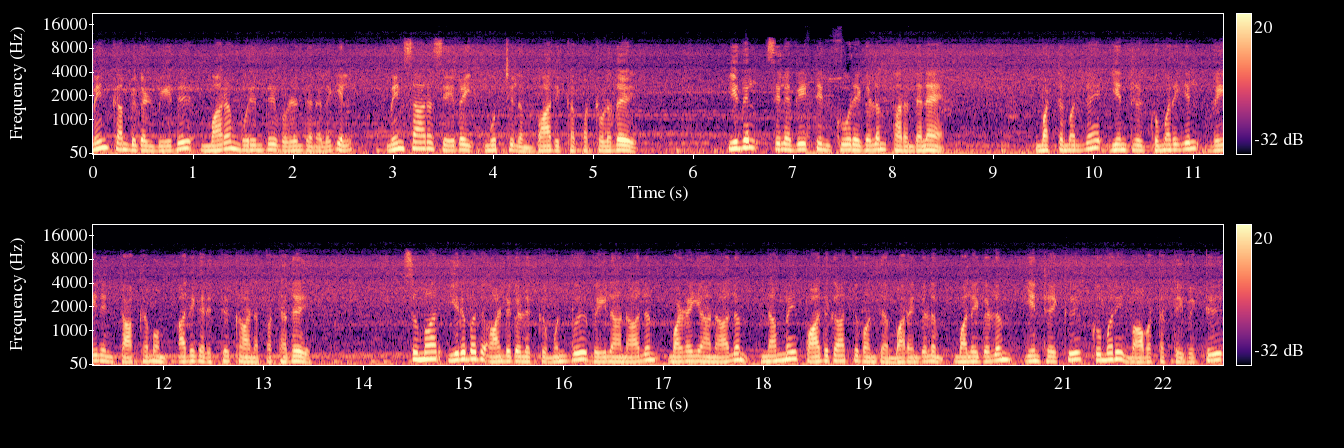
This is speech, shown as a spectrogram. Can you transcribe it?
மின் கம்பிகள் மீது மரம் முறிந்து விழுந்த நிலையில் மின்சார சேவை முற்றிலும் பாதிக்கப்பட்டுள்ளது. இதில் சில வீட்டின் கூரைகளும் பறந்தன. மட்டுமல்ல இன்று குமரியில் வெயிலின் தாக்கமும் அதிகரித்து காணப்பட்டது. சுமார் இருபது ஆண்டுகளுக்கு முன்பு வெயிலானாலும் மழையானாலும் நம்மை பாதுகாத்து வந்த மரங்களும் மலைகளும் இன்றைக்கு குமரி மாவட்டத்தை விட்டு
